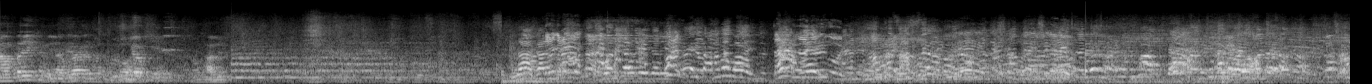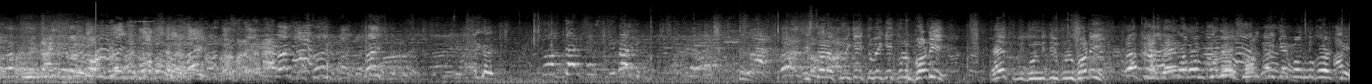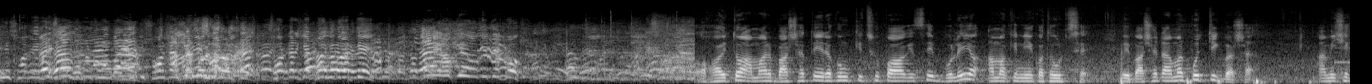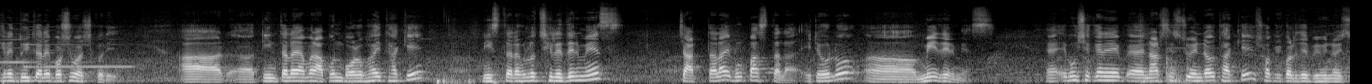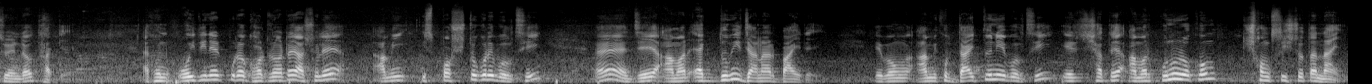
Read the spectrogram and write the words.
আমরা এখানে আমরা না গাড়ি ভাই আমরা ইস্তারা তুমি কি তুমি কি কোনো বডি হ্যাঁ তুমি দুর্নীতির কোনো বডি সরকারকে বন্ধ করাচ্ছে সরকারকে বন্ধ করাচ্ছে সরকারকে বন্ধ করাচ্ছে এই ওকে ওকে দেখো। হয়তো আমার বাসাতে এরকম কিছু পাওয়া গেছে বলেই আমাকে নিয়ে কথা উঠছে। ওই বাসাটা আমার পৈতৃক বাসা। আমি সেখানে দুই তলায় বসবাস করি। আর তিনতলায় আমার আপন বড় ভাই থাকে। নিচতলা হলো ছেলেদের মেস। চারতলা এবং পাঁচতলা। এটা হলো মেয়েদের মেস। এবং সেখানে নার্সিং স্টুডেন্টরাও থাকে, সরকারি কলেজের বিভিন্ন স্টুডেন্টরাও থাকে। এখন ওই দিনের পুরো ঘটনাটাই আসলে আমি স্পষ্ট করে বলছি হ্যাঁ যে আমার একদমই জানার বাইরে। এবং আমি খুব দায়িত্ব নিয়ে বলছি, এর সাথে আমার কোনো রকম সংশ্লিষ্টতা নাই।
